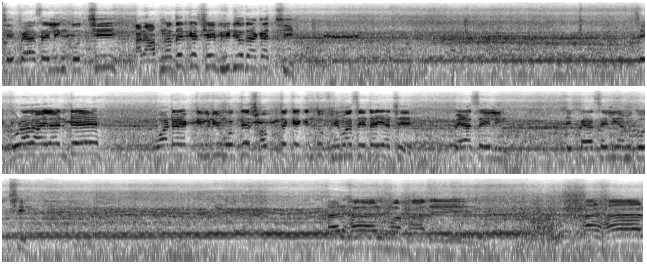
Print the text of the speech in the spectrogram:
সেই প্যারাসাইলিং করছি আর আপনাদেরকে সেই ভিডিও দেখাচ্ছি সেই কোরাল আইল্যান্ডে ওয়াটার অ্যাক্টিভিটির মধ্যে সব থেকে কিন্তু ফেমাস এটাই আছে প্যারাসাইলিং সেই প্যারাসাইলিং আমি করছি হর মহাদেব হর হর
